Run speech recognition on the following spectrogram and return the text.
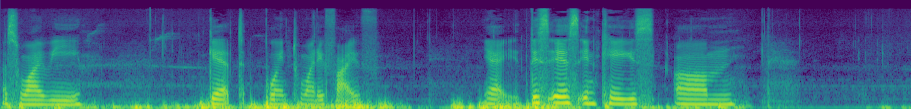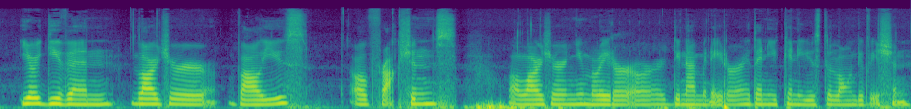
that's why we get 0.25 yeah this is in case um, you're given larger values of fractions a larger numerator or denominator then you can use the long division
